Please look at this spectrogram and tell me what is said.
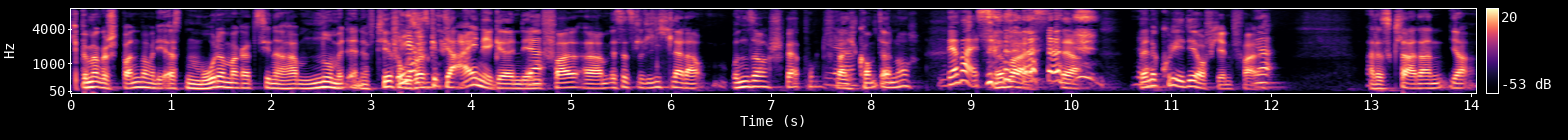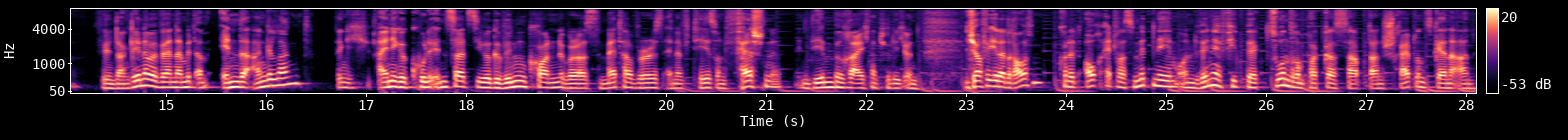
Ich bin mal gespannt, wenn wir die ersten Modemagazine haben, nur mit NFT-Fokus. Ja. Es gibt ja einige in dem ja. Fall. Ähm, ist jetzt nicht leider unser Schwerpunkt. Vielleicht ja. kommt er noch. Wer weiß. Wer weiß, ja. Wäre eine coole Idee auf jeden Fall. Alles klar, dann ja, vielen Dank, Lena. Wir werden damit am Ende angelangt denke ich, einige coole Insights, die wir gewinnen konnten über das Metaverse, NFTs und Fashion in dem Bereich natürlich. Und ich hoffe, ihr da draußen konntet auch etwas mitnehmen. Und wenn ihr Feedback zu unserem Podcast habt, dann schreibt uns gerne an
